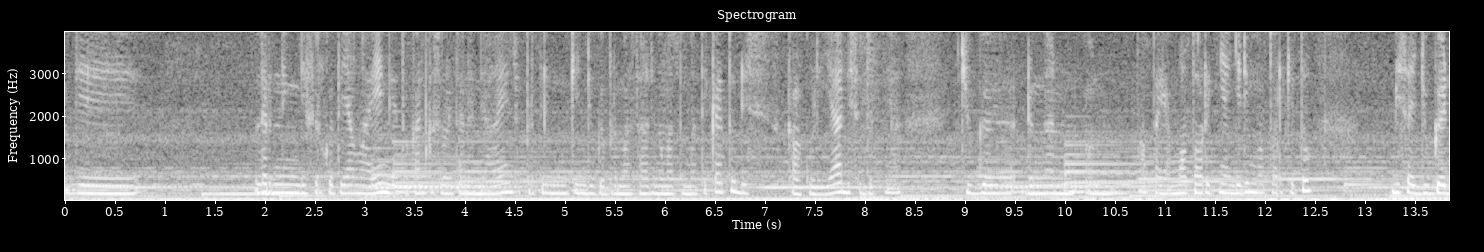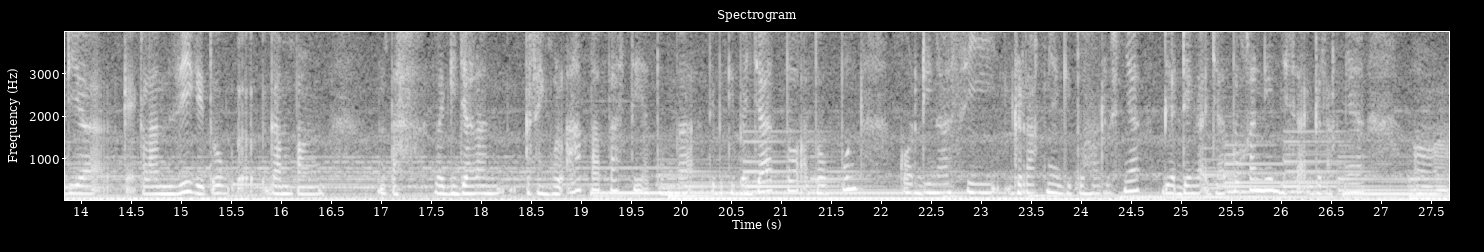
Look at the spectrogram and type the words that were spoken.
di learning difficulty yang lain gitu kan kesulitan yang lain seperti mungkin juga bermasalah dengan matematika itu di kalkulia disebutnya juga dengan um, apa ya motoriknya. Jadi motorik itu bisa juga dia kayak clumsy gitu gampang entah lagi jalan kesenggol apa pasti atau enggak tiba-tiba jatuh ataupun koordinasi geraknya gitu. Harusnya biar dia nggak jatuh kan dia bisa geraknya uh,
